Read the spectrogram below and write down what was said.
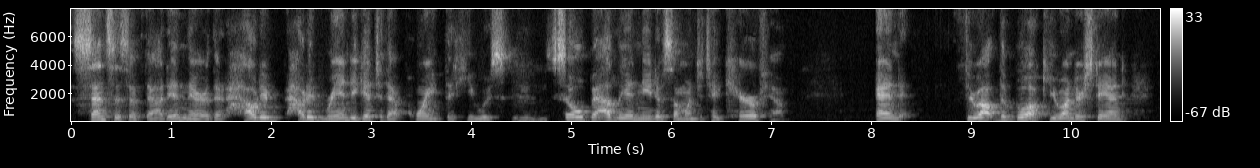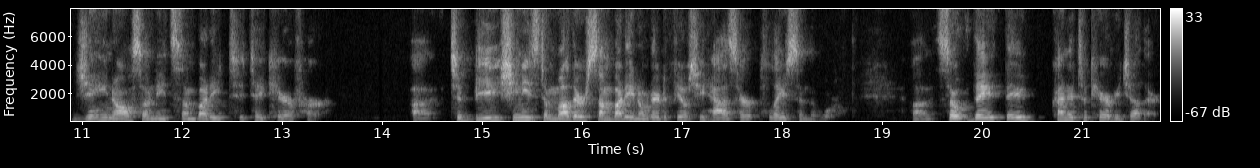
senses of that in there. That how did how did Randy get to that point that he was mm-hmm. so badly in need of someone to take care of him? And throughout the book, you understand Jayne also needs somebody to take care of her. Uh, to be, she needs to mother somebody in order to feel she has her place in the world. Uh, so they they kind of took care of each other.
